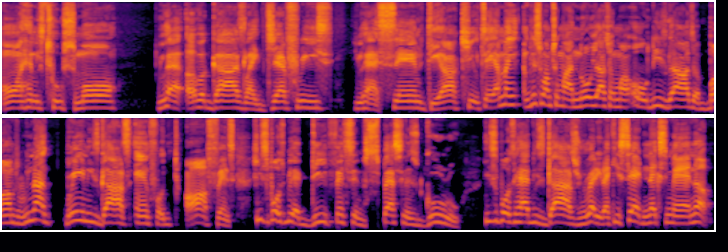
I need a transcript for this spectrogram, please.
on him. He's too small. You had other guys like Jeffries. You had Sims, DRQ. I mean, this is what I'm talking about. I know y'all talking about, oh, these guys are bums. We're not bringing these guys in for offense. He's supposed to be a defensive specialist guru. He's supposed to have these guys ready. Like he said, next man up.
